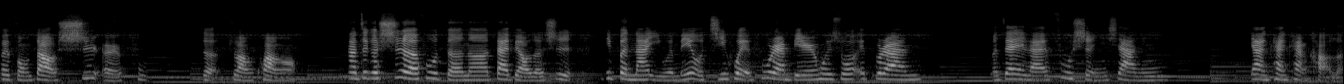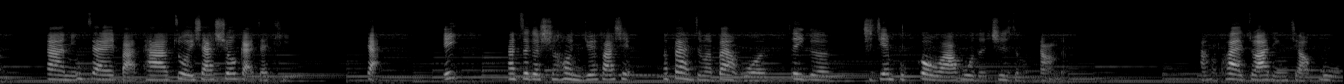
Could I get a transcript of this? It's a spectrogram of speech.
会逢到失而复的状况哦。那这个失而复得呢，代表的是你本来以为没有机会，忽然别人会说：“哎，不然我们再来复审一下，您让看看好了。”那您再把它做一下修改，再提一下。哎，那这个时候你就会发现，那办怎么办？我这个时间不够啊，或者是怎么样的？赶快抓紧脚步。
